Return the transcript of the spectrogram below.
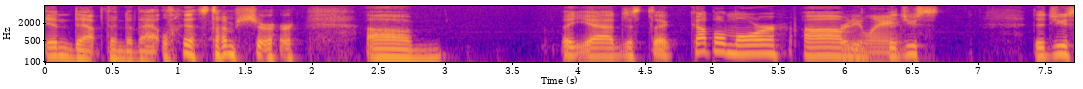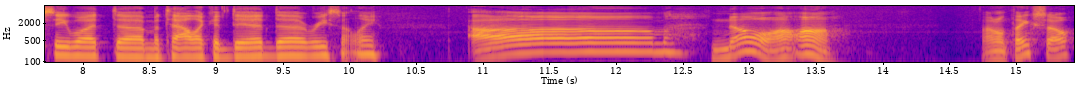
in depth into that list, I'm sure. Um, but yeah, just a couple more. Um, Pretty lame. Did you s- did you see what uh, Metallica did uh, recently? Um, no, uh, uh I don't think so.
